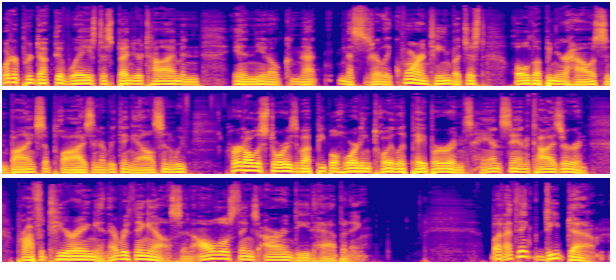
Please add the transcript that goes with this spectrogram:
what are productive ways to spend your time in, in you know, not necessarily quarantine, but just hold up in your house and buying supplies and everything else. And we've heard all the stories about people hoarding toilet paper and hand sanitizer and profiteering and everything else, and all those things are indeed happening. But I think deep down,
